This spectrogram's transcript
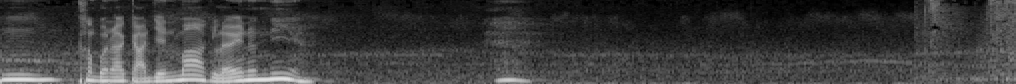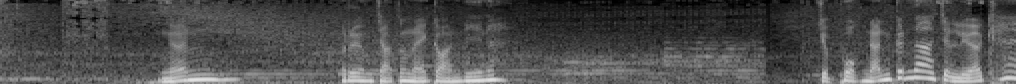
อืม ข้างบนอากาศเย็นมากเลยนะเนี่ย เงั้นเริ่มจากตรงไหนก่อนดีนะ จุดพวกนั้นก็น่าจะเหลือแค่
